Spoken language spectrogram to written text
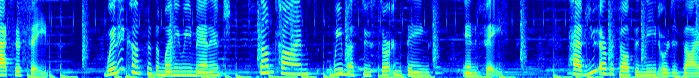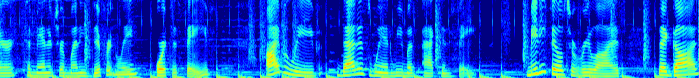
Active faith. When it comes to the money we manage, sometimes we must do certain things in faith. Have you ever felt the need or desire to manage your money differently or to save? I believe that is when we must act in faith. Many fail to realize that God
